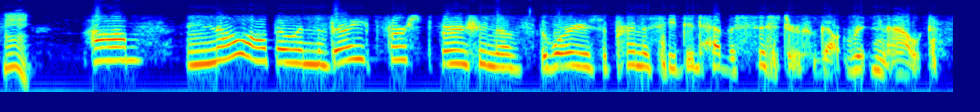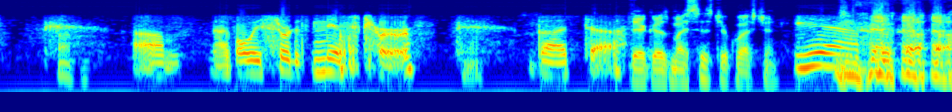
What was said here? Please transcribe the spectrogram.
Hmm. Um, no, although in the very first version of The Warrior's Apprentice, he did have a sister who got written out. Huh. Um, I've always sort of missed her. But uh, there goes my sister question. Yeah,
